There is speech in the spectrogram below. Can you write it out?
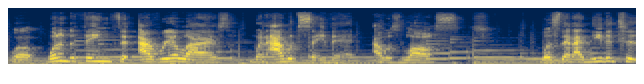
Well, one of the things that I realized when I would say that I was lost was that I needed to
